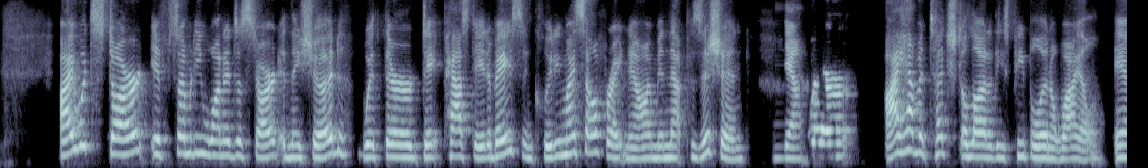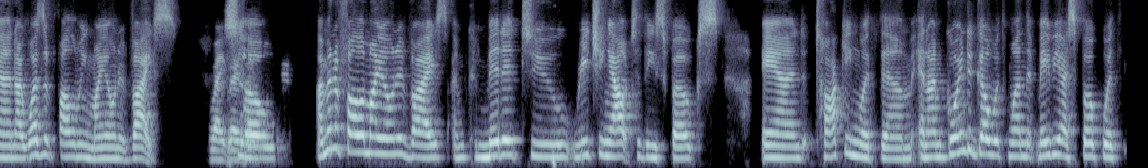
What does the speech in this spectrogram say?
i would start if somebody wanted to start and they should with their da- past database including myself right now i'm in that position yeah where i haven't touched a lot of these people in a while and i wasn't following my own advice right, right so right I'm going to follow my own advice. I'm committed to reaching out to these folks and talking with them. And I'm going to go with one that maybe I spoke with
